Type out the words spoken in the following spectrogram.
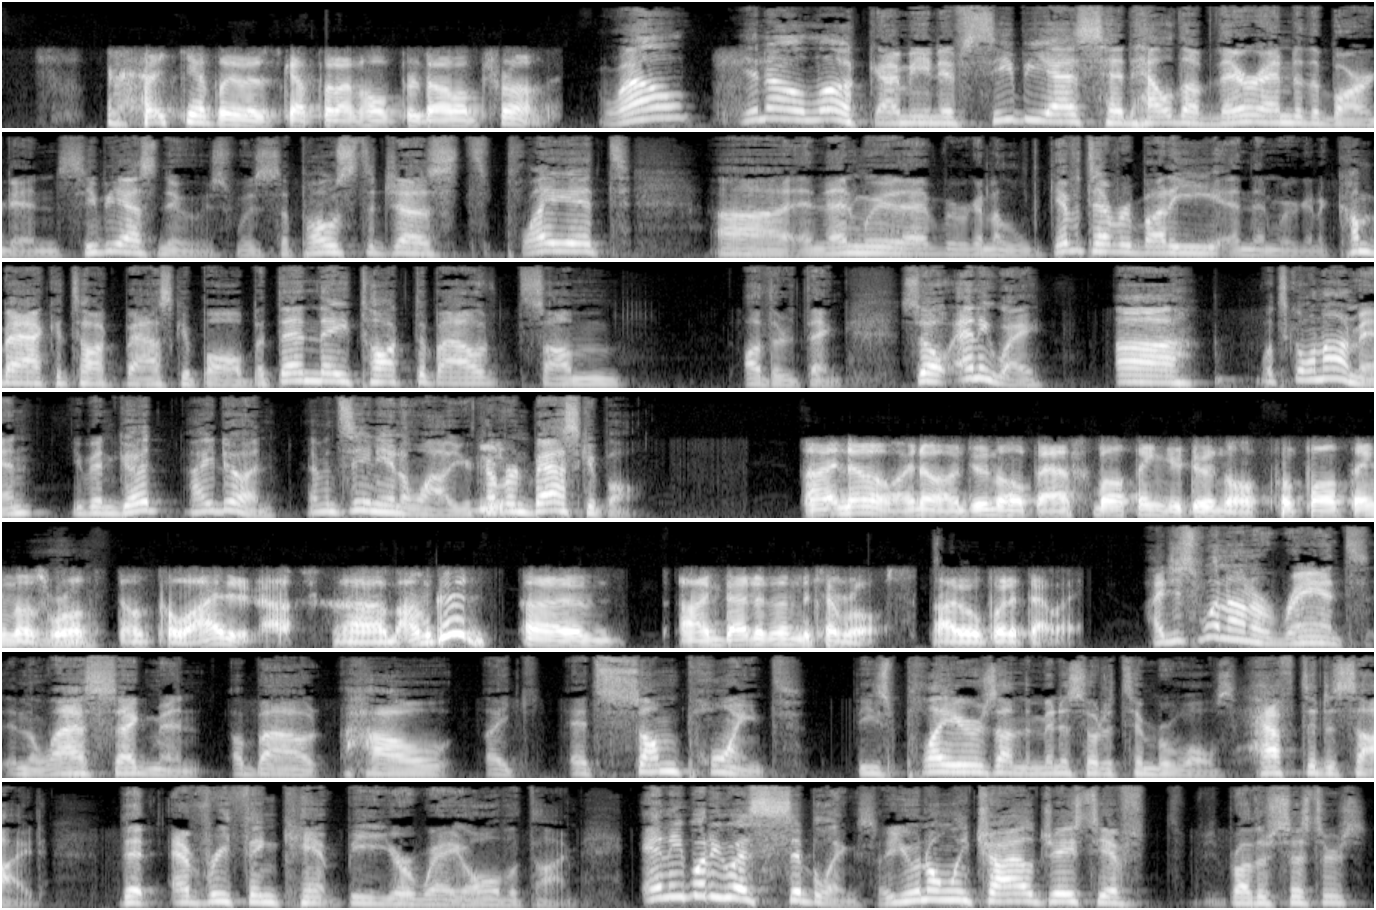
I can't believe it just got put on hold for Donald Trump. Well, you know, look, I mean, if CBS had held up their end of the bargain, CBS News was supposed to just play it, uh, and then we, we were going to give it to everybody, and then we were going to come back and talk basketball. But then they talked about some other thing. So anyway, uh, what's going on, man? You been good? How you doing? Haven't seen you in a while. You're covering yeah. basketball. I know, I know. I'm doing the whole basketball thing. You're doing the whole football thing. Those worlds don't collide enough. Um, I'm good. Um, I'm better than the Timberwolves. I will put it that way. I just went on a rant in the last segment about how, like, at some point, these players on the Minnesota Timberwolves have to decide that everything can't be your way all the time. Anybody who has siblings, are you an only child, Jace? Do you have brothers, sisters?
